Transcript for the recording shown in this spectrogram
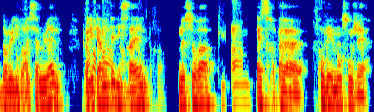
dans le livre de Samuel, que l'éternité d'Israël ne saura être euh, trouvée mensongère.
